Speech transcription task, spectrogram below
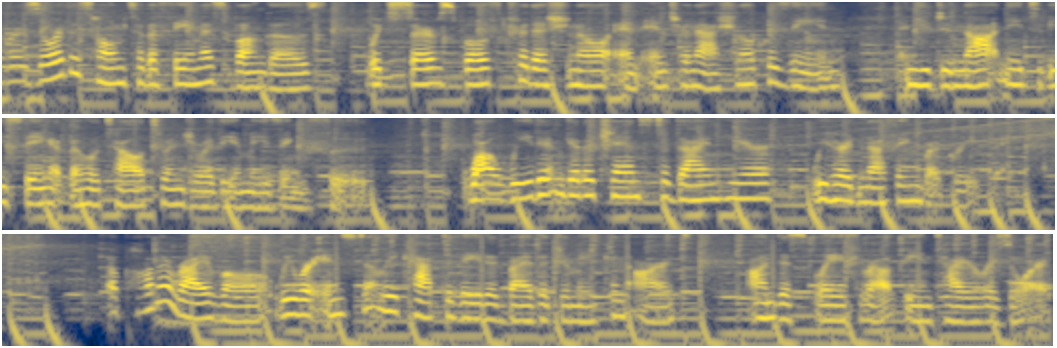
The resort is home to the famous Bungos, which serves both traditional and international cuisine, and you do not need to be staying at the hotel to enjoy the amazing food. While we didn't get a chance to dine here, we heard nothing but great things. Upon arrival, we were instantly captivated by the Jamaican art on display throughout the entire resort,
